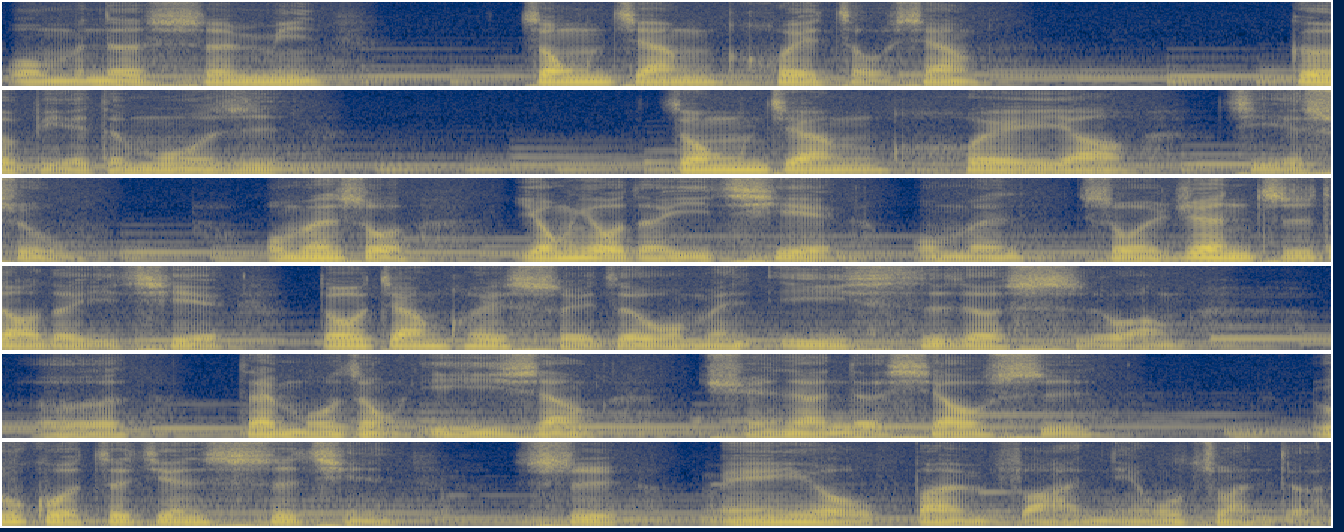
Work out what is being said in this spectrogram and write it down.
我们的生命终将会走向个别的末日，终将会要结束。我们所拥有的一切，我们所认知到的一切，都将会随着我们意识的死亡，而在某种意义上全然的消失。如果这件事情是，没有办法扭转的。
